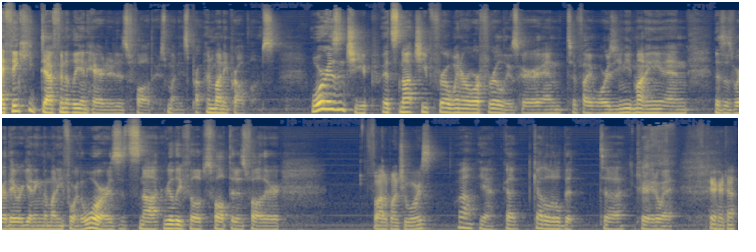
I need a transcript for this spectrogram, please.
I think he definitely inherited his father's money's pro- money problems. War isn't cheap. It's not cheap for a winner or for a loser. And to fight wars, you need money. And this is where they were getting the money for the wars. It's not really Philip's fault that his father, Fought a bunch of wars. well, yeah, got got a little bit uh, carried away. Fair enough.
